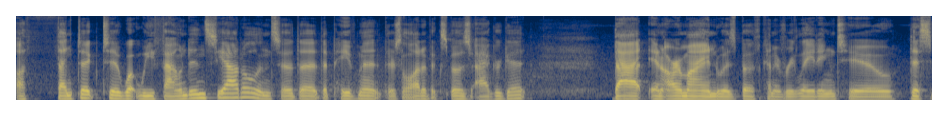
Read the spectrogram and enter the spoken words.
authentic to what we found in Seattle. And so the, the pavement, there's a lot of exposed aggregate. That, in our mind, was both kind of relating to this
